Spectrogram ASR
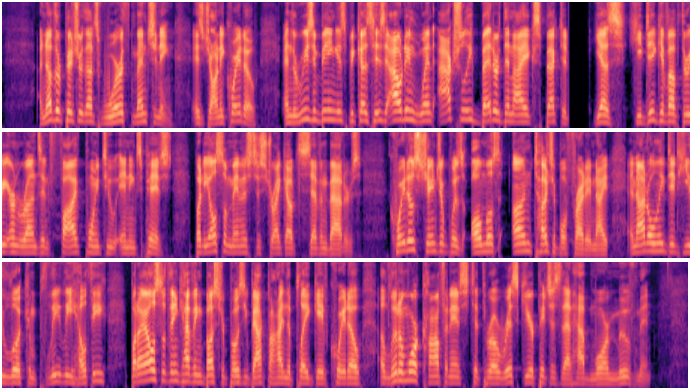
Another pitcher that's worth mentioning is Johnny Cueto. And the reason being is because his outing went actually better than I expected. Yes, he did give up three earned runs in 5.2 innings pitched, but he also managed to strike out seven batters. Cueto's changeup was almost untouchable Friday night, and not only did he look completely healthy, but I also think having Buster Posey back behind the plate gave Cueto a little more confidence to throw riskier pitches that have more movement.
